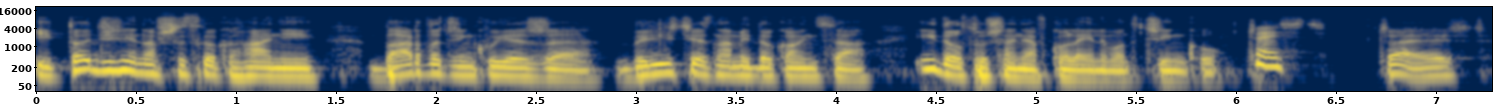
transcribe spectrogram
I to dzisiaj na wszystko, kochani. Bardzo dziękuję, że byliście z nami do końca i do usłyszenia w kolejnym odcinku. Cześć! Cześć!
